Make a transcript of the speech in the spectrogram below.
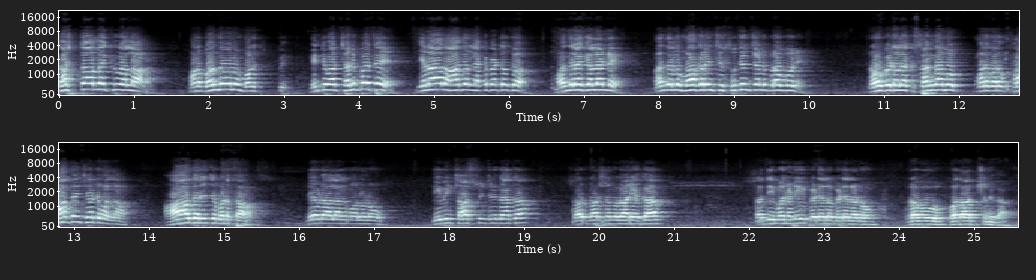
కష్టాల్లోకి వెళ్ళాలి. మన బంధువులు మన ఇంటి వారు చనిపోతే దినాలు ఆదరణ లెక్క పెట్టద్దు. మందిరానికి వెళ్ళండి. మందిరంలో మోకరించి స్థుతించండి ప్రభువుని. ప్రభు యొక్క సంఘము మన కొరకు చేయడం వల్ల ఆదరించబడతాం. దేవుడు అలాగే మనను దీవించి ఆశ్రయించిన గాక సౌర నరసింహ గారి యొక్క సతీమణిని బిడల బిడ్డలను ప్రభు ఓదార్చునుగా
